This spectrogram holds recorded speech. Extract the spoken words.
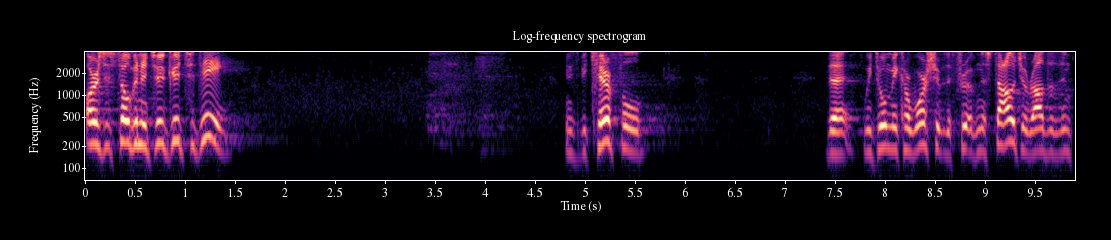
Or is it still going to do good today? We need to be careful that we don't make our worship the fruit of nostalgia rather than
